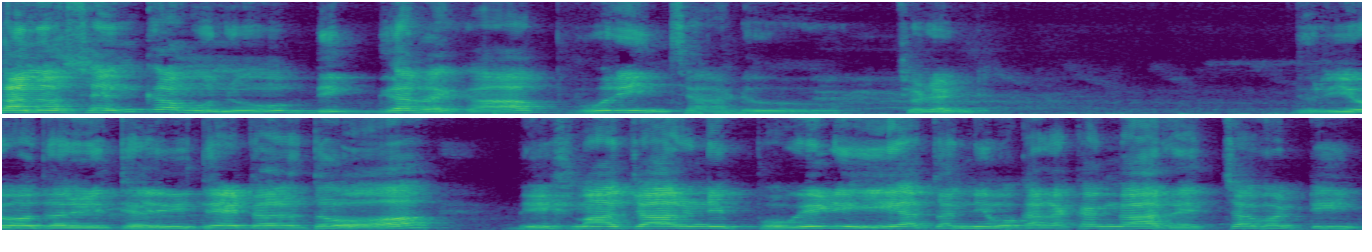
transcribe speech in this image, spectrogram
తన శంఖమును బిగ్గరగా పూరించాడు. చూడండి. దుర్యోధనుని తెలివితేటలతో భీష్మాచారుని పొగిడి అతన్ని ఒక రకంగా రెచ్చగొట్టి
